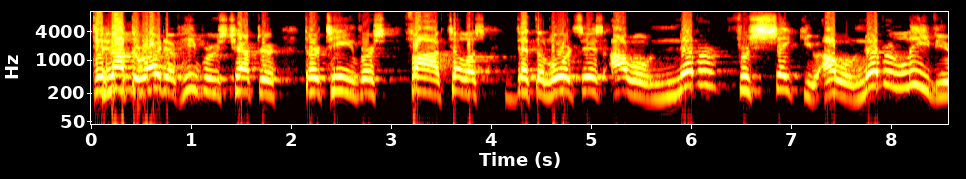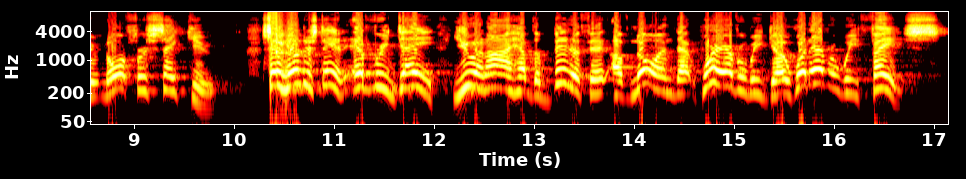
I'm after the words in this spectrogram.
Did not the writer of Hebrews chapter 13, verse 5 tell us that the Lord says, I will never forsake you, I will never leave you nor forsake you? So you understand, every day you and I have the benefit of knowing that wherever we go, whatever we face,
